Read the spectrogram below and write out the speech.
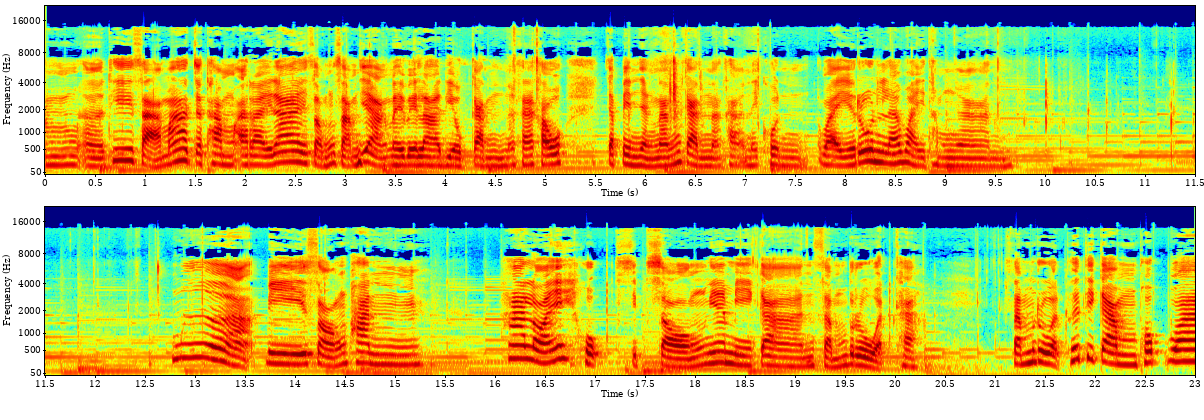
มที่สามารถจะทำอะไรได้สองสามอย่างในเวลาเดียวกันนะคะเขาจะเป็นอย่างนั้นกันนะคะ ในคนวัยรุ่นและวัยทำงาน เมื่อปี 2562 เนี่ยมีการสำรวจค่ะสำรวจพฤติกรรมพบว่า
